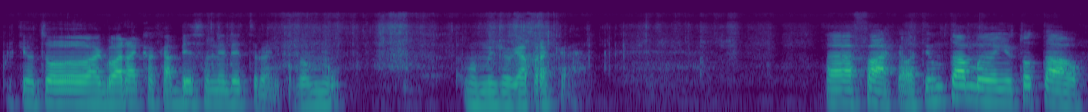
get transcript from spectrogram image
porque eu estou agora com a cabeça na eletrônica. Vamos, vamos jogar para cá. A faca ela tem um tamanho total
